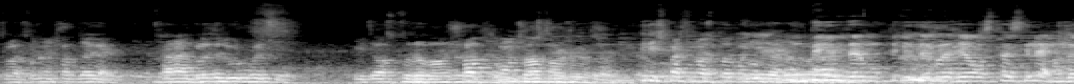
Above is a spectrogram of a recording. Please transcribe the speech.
চলাচল সব জায়গায়। থানাগুলোতে লুট হয়েছে। এই যে অস্ত্র সব তিরিশ পার্সেন্ট অস্ত্র মুক্তিযুদ্ধের পরে যে অবস্থা ছিল এখন তো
